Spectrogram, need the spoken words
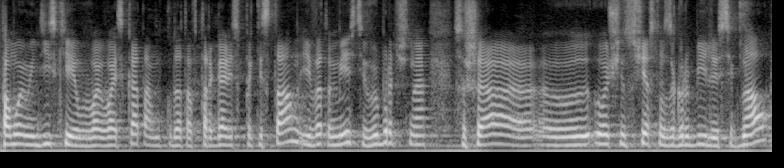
по-моему, индийские войска там куда-то вторгались в Пакистан, и в этом месте выборочно США э, очень существенно загрубили сигнал.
